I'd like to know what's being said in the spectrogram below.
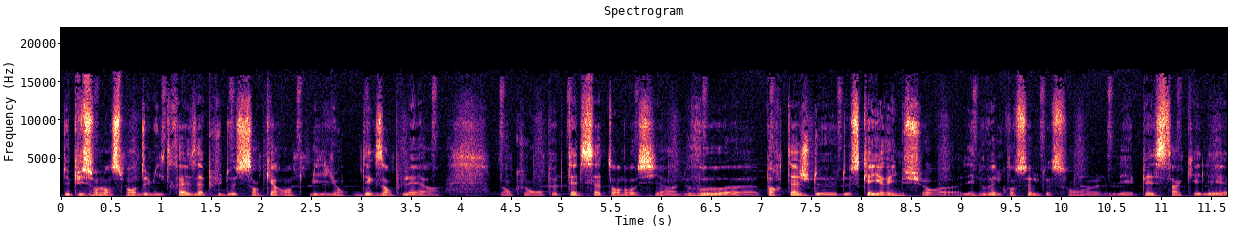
depuis son lancement en 2013 à plus de 140 millions d'exemplaires. Donc on peut peut-être s'attendre aussi à un nouveau euh, portage de, Skyrim sur les nouvelles consoles que sont les PS5 et les,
